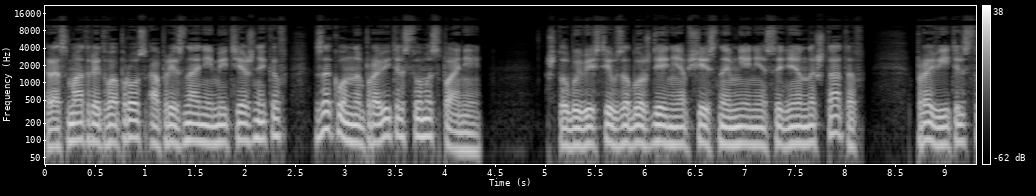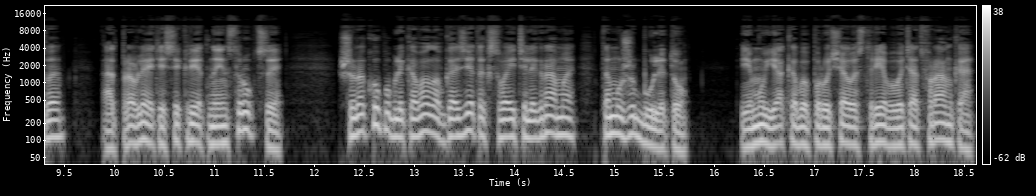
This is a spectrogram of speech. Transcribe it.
рассматривает вопрос о признании мятежников законным правительством Испании. Чтобы ввести в заблуждение общественное мнение Соединенных Штатов, правительство, отправляя эти секретные инструкции, широко публиковало в газетах свои телеграммы тому же Буллету. Ему якобы поручалось требовать от Франка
